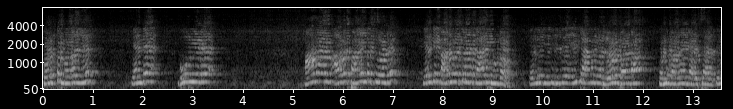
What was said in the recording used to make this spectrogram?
കൊടുത്ത മുതലിന് എന്റെ ഭൂമിയുടെ ആധാരം അവിടെ പണയം വെച്ചുകൊണ്ട് എനിക്ക് കടം വെക്കേണ്ട കാര്യമുണ്ടോ എന്ന് ചിന്തിച്ചിട്ട് എനിക്ക് അങ്ങനെ ലോൺ വേണ്ട എന്ന് പറഞ്ഞതിന്റെ അടിസ്ഥാനത്തിൽ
